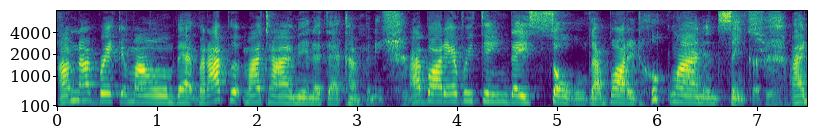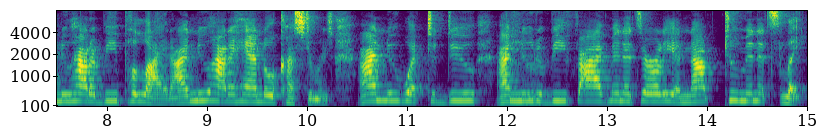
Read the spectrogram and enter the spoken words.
I'm not breaking my own back, but I put my time in at that company. I bought everything they sold. I bought it hook, line, and sinker. I knew how to be polite. I knew how to handle customers. I knew what to do. I knew to be five minutes early and not two minutes late.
